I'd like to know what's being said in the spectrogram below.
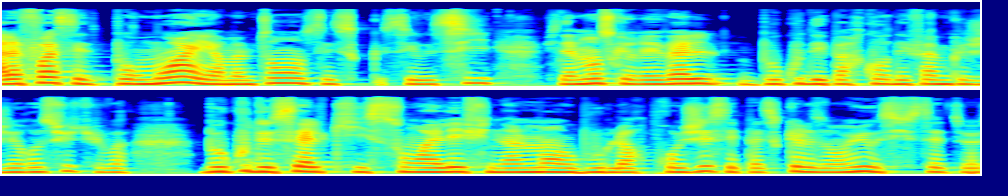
À la fois, c'est pour moi et en même temps, c'est aussi finalement ce que révèlent beaucoup des parcours des femmes que j'ai reçues, tu vois. Beaucoup de celles qui sont allées finalement au bout de leur projet, c'est parce qu'elles ont eu aussi cette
